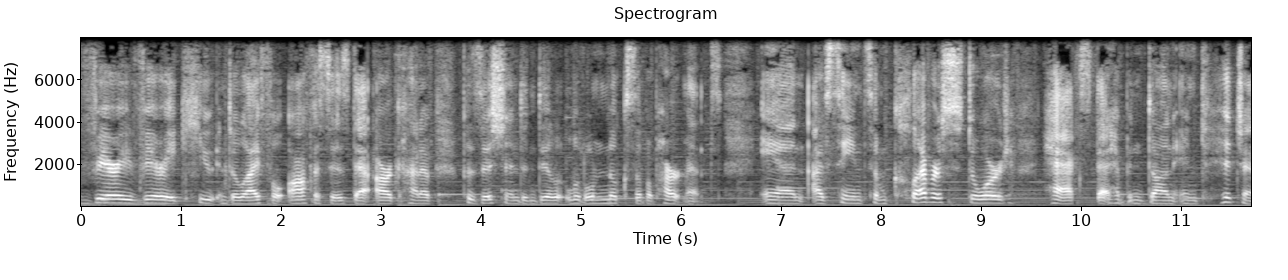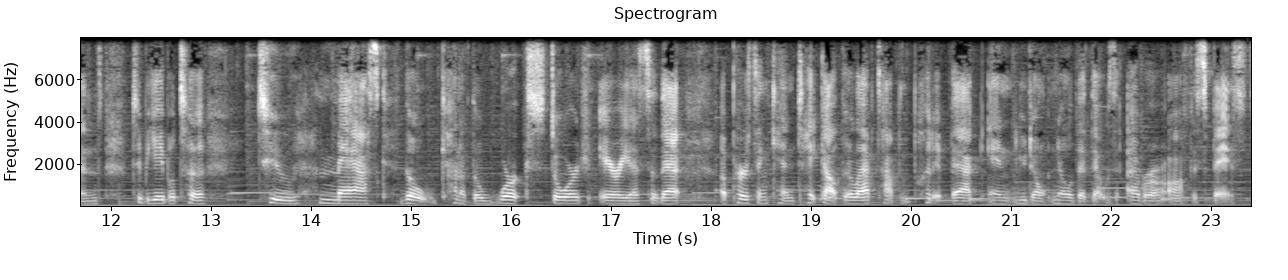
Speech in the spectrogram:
very, very cute and delightful offices that are kind of positioned in little nooks of apartments. And I've seen some clever storage hacks that have been done in kitchens to be able to to mask the kind of the work storage area so that a person can take out their laptop and put it back and you don't know that that was ever our office space.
